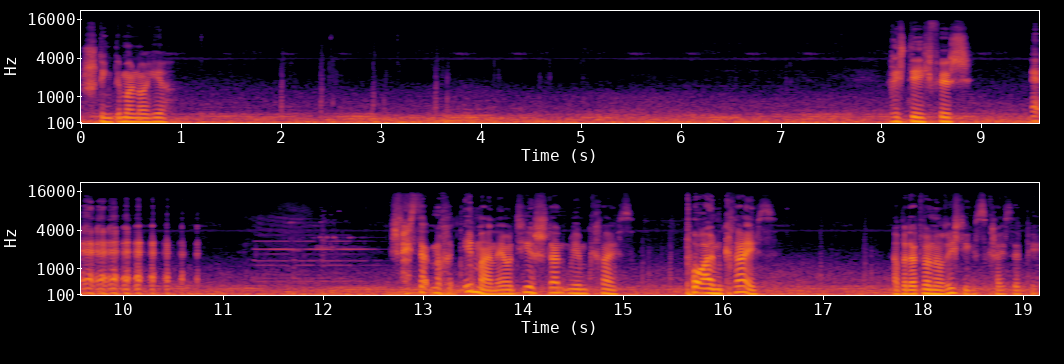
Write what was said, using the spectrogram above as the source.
Stinkt immer noch hier. Richtig, Fisch. Ich weiß das noch immer, ne? Und hier standen wir im Kreis. Boah, im Kreis. Aber das war noch richtiges Kreis-LP.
